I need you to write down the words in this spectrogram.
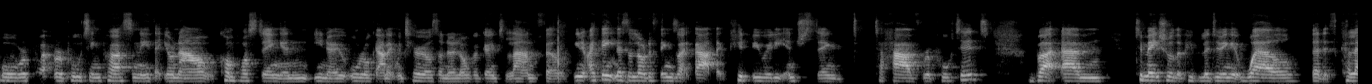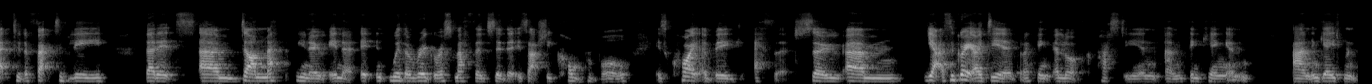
or mm-hmm. re- reporting personally that you're now composting and you know all organic materials are no longer going to landfill you know i think there's a lot of things like that that could be really interesting to have reported but um, to make sure that people are doing it well that it's collected effectively that it's um, done, you know, in a, in, with a rigorous method so that it's actually comparable is quite a big effort. So um, yeah, it's a great idea, but I think a lot of capacity and, and thinking and and engagement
